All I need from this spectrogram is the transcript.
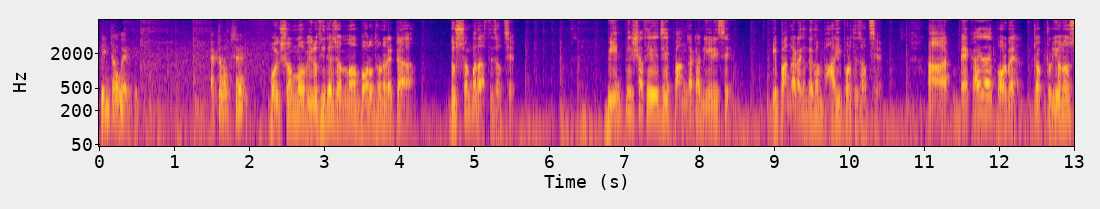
তিনটা ওয়েতে। একটা হচ্ছে বৈষম্য বিরোধীদের জন্য বড় ধরনের একটা দুঃসংবাদ আসতে যাচ্ছে। বিএনপির সাথে যে পাঙ্গাটা নিয়ে নিছে, এই পাঙ্গাটা কিন্তু এখন ভারী পড়তে যাচ্ছে। আর বেকায়দায় পড়বেন ডক্টর ইউনুস,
